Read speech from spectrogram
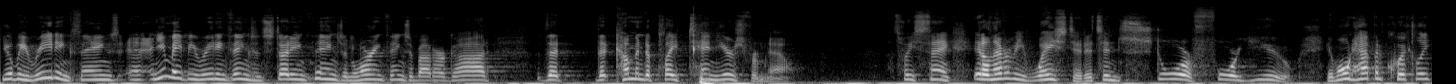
you'll be reading things, and, and you may be reading things and studying things and learning things about our God that, that come into play 10 years from now. That's what he's saying. It'll never be wasted. It's in store for you. It won't happen quickly,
